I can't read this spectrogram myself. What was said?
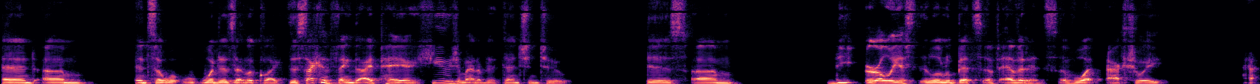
And um, and so, what does that look like? The second thing that I pay a huge amount of attention to is um, the earliest little bits of evidence of what actually ha-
